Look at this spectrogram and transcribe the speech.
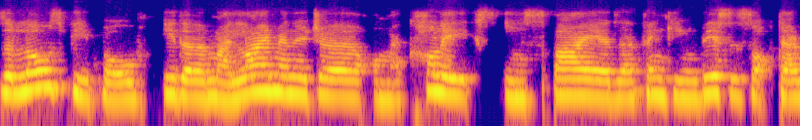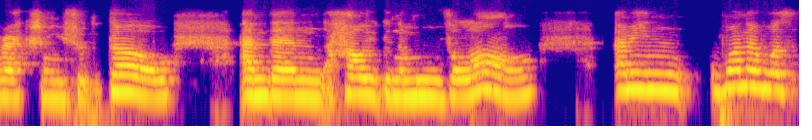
the those people, either my line manager or my colleagues, inspired and thinking this is what direction you should go, and then how you're going to move along. I mean, when I was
